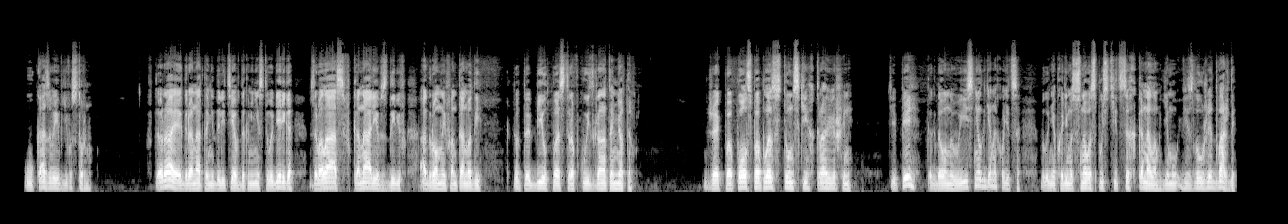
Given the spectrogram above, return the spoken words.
указывая в его сторону. Вторая граната, не долетев до каменистого берега, взорвалась в канале, вздыбив огромный фонтан воды. Кто-то бил по островку из гранатомета. Джек пополз по-пластунски к краю вершины. Теперь, когда он выяснил, где находится, было необходимо снова спуститься к каналам. Ему везло уже дважды,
